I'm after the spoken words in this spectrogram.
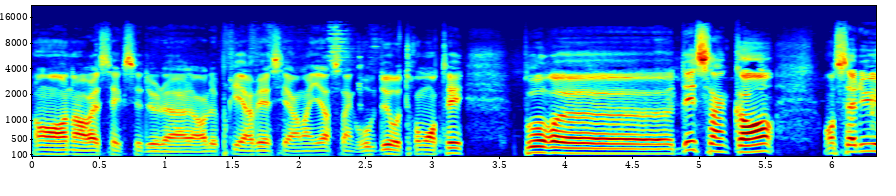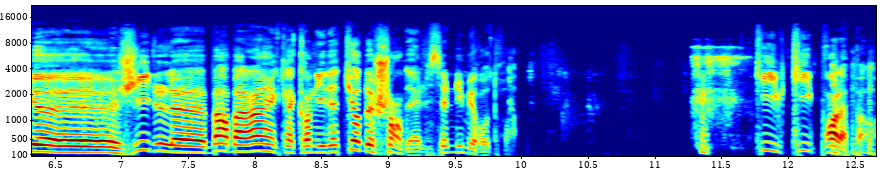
On en reste avec ces deux-là. Alors, le prix RVS et Hermaillard, c'est un groupe 2 autre monté pour euh, des 5 ans. On salue euh, Gilles Barbarin avec la candidature de Chandelle. C'est le numéro 3. qui, qui prend la parole?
